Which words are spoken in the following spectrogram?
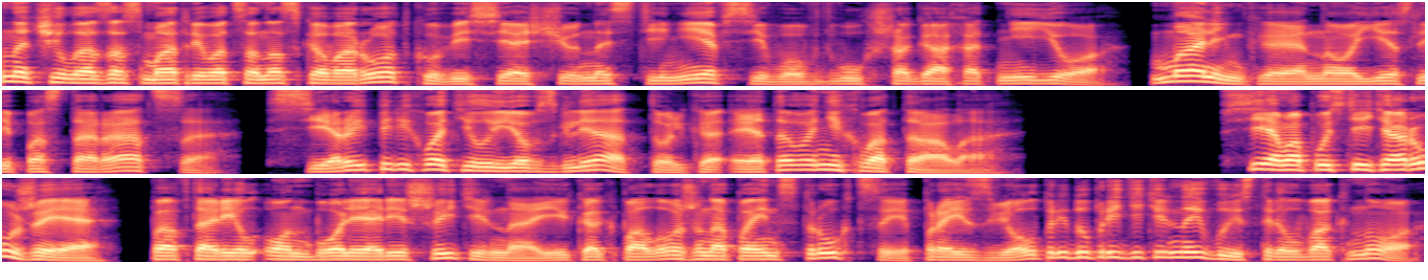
начала засматриваться на сковородку, висящую на стене всего в двух шагах от нее. Маленькая, но если постараться... Серый перехватил ее взгляд, только этого не хватало. «Всем опустить оружие!» Повторил он более решительно и, как положено по инструкции, произвел предупредительный выстрел в окно.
